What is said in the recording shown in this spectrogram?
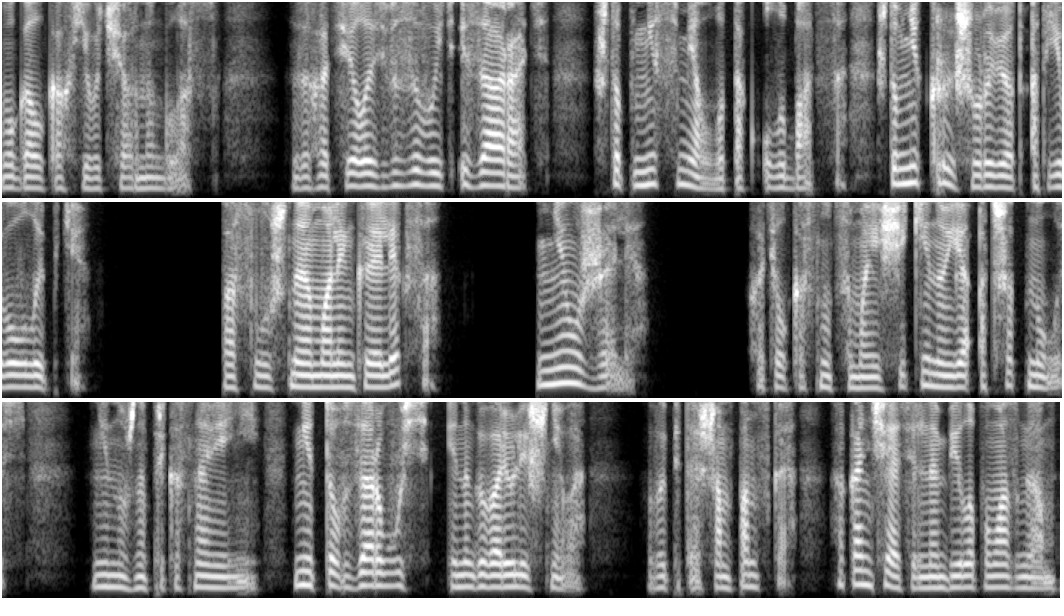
в уголках его черных глаз. Захотелось взвыть и заорать, чтоб не смел вот так улыбаться, что мне крышу рвет от его улыбки. Послушная маленькая Лекса? Неужели? Хотел коснуться моей щеки, но я отшатнулась. Не нужно прикосновений, не то взорвусь и наговорю лишнего — Выпитое шампанское окончательно било по мозгам,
